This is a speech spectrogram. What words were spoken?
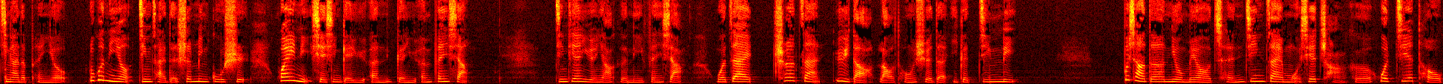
亲爱的朋友，如果你有精彩的生命故事，欢迎你写信给雨恩，跟雨恩分享。今天袁瑶和你分享我在车站遇到老同学的一个经历。不晓得你有没有曾经在某些场合或街头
